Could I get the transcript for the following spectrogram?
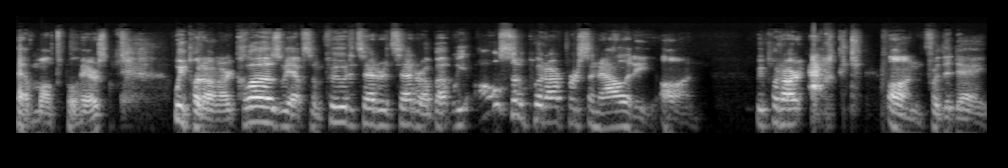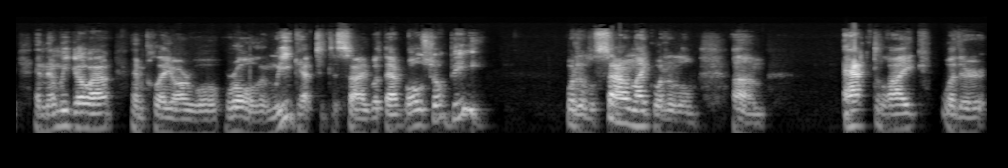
have multiple hairs. We put on our clothes. We have some food, etc., etc. But we also put our personality on. We put our act on for the day. And then we go out and play our role, and we get to decide what that role shall be, what it'll sound like, what it'll um, act like, whether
